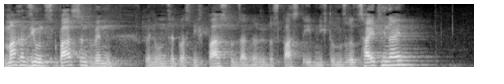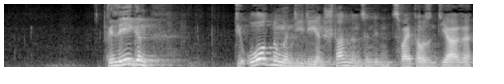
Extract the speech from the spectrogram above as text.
machen sie uns passend, wenn, wenn uns etwas nicht passt und sagen, das passt eben nicht in unsere Zeit hinein. Wir legen die Ordnungen, die, die entstanden sind in 2000 Jahren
